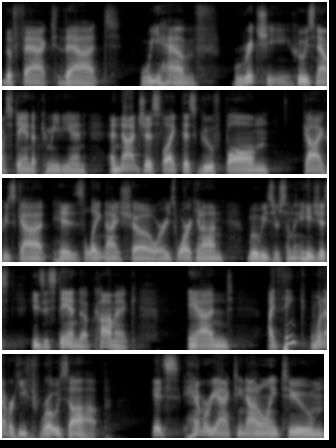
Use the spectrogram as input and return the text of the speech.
the fact that we have Richie, who's now a stand up comedian, and not just like this goofball guy who's got his late night show or he's working on movies or something. He's just, he's a stand up comic. And I think whenever he throws up, it's him reacting not only to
